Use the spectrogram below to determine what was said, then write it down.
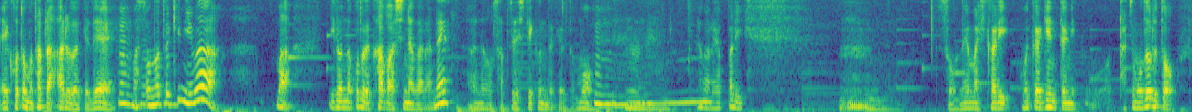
えーことも多々あるわけで、うんうん。まあ、そんな時にはまあいろんなことでカバーしながらねあの撮影していくんだけれども、ううん。ん。だからやっぱり、うん、そうね、まあ、光もう一回原点に立ち戻るとし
